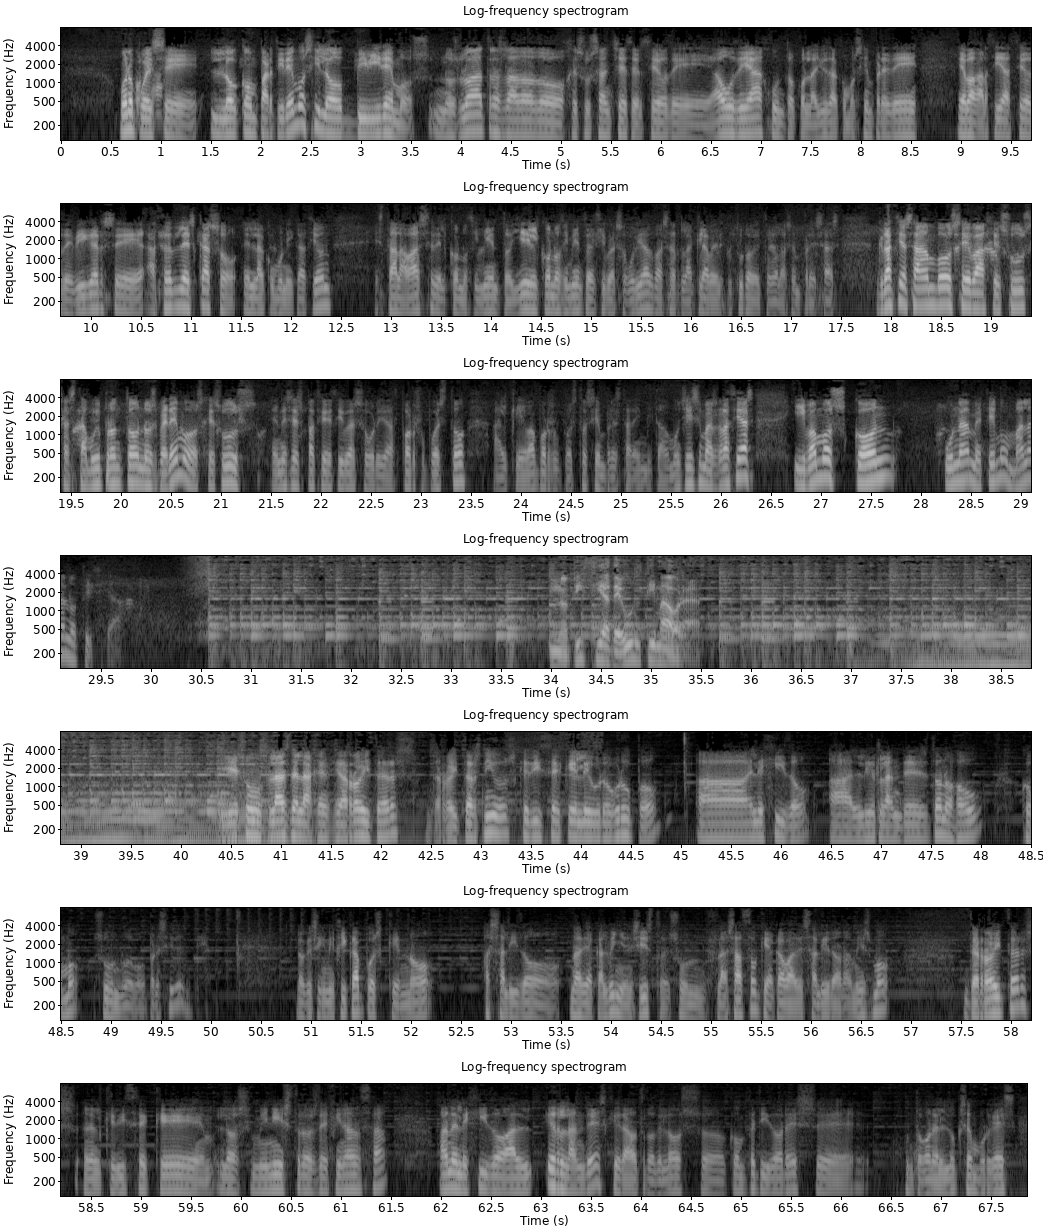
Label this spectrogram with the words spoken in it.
Bueno, pues eh, lo compartiremos y lo viviremos. Nos lo ha trasladado Jesús Sánchez, el CEO de Audia, junto con la ayuda, como siempre, de Eva García, CEO de Biggers. Eh, hacerles caso en la comunicación está a la base del conocimiento y el conocimiento de ciberseguridad va a ser la clave del futuro de todas las empresas. Gracias a ambos, Eva, Jesús, hasta muy pronto. Nos veremos, Jesús, en ese espacio de ciberseguridad, por supuesto, al que Eva, por supuesto, siempre estará invitado. Muchísimas gracias y vamos con una, me temo, mala noticia. Noticia de última hora. Y es un flash de la agencia Reuters, de Reuters News, que dice que el Eurogrupo ha elegido al irlandés Donohoe como su nuevo presidente. Lo que significa pues que no ha salido Nadia Calviño, insisto, es un flashazo que acaba de salir ahora mismo de Reuters, en el que dice que los ministros de Finanza han elegido al irlandés, que era otro de los eh, competidores, eh, junto con el luxemburgués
